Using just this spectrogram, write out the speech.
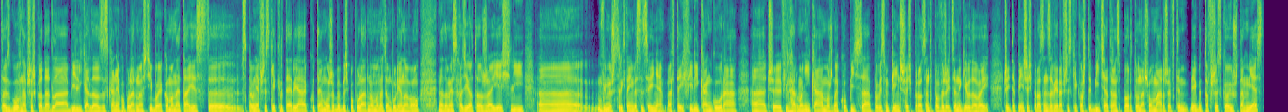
To jest główna przeszkoda dla bielika do zyskania popularności, bo jako moneta jest, e, spełnia wszystkie kryteria ku temu, żeby być popularną monetą bulionową. Natomiast chodzi o to, że jeśli e, mówimy już stricte inwestycyjnie, w tej chwili kangura e, czy filharmonika można kupić za powiedzmy 5-6% powyżej ceny giełdowej, czyli te 5-6% zawiera wszystkie koszty bicia, transportu, naszą marżę, w tym jakby to wszystko już tam jest,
